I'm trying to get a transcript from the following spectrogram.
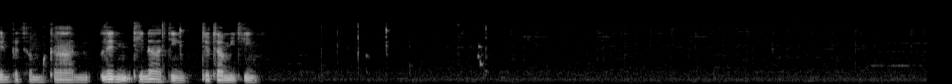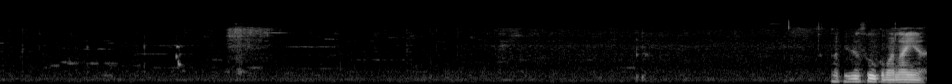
เป็นประจำการเล่นที่หน้าจริงจะจำจริงแล้วพี่จะสู้กับอะไรอะ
